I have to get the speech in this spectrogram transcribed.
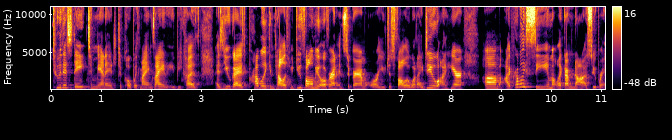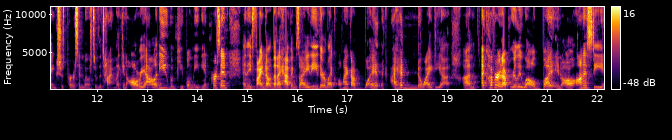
to this date to manage to cope with my anxiety because as you guys probably can tell if you do follow me over on instagram or you just follow what i do on here um, I probably seem like I'm not a super anxious person most of the time. Like in all reality, when people meet me in person and they find out that I have anxiety, they're like, oh my God, what? Like I had no idea. Um, I cover it up really well, but in all honesty,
